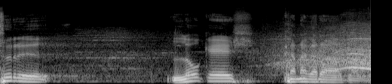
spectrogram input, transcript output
திரு லோகேஷ் கனகராஜன்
